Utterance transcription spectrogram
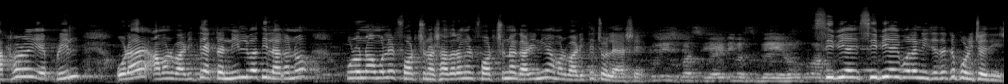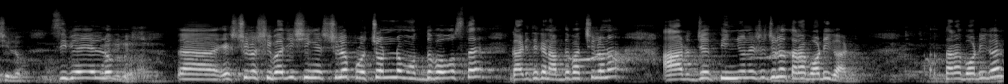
আঠেরোই এপ্রিল ওরা আমার বাড়িতে একটা নীলবাতি লাগানো পুরোনো আমলের ফরচুনা সাদা রঙের ফরচুনা গাড়ি নিয়ে আমার বাড়িতে চলে আসে। সিবিআই সিবিআই বলে নিজেদেরকে পরিচয় দিয়েছিল। সিবিআই এর লোক এসছিল? শিবাজি সিং এসছিল প্রচণ্ড মদ্যপ অবস্থায় গাড়ি থেকে নামতে পারছিল না। আর যে তিনজন এসেছিল তারা বডিগার্ড তারা বডিগার্ড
